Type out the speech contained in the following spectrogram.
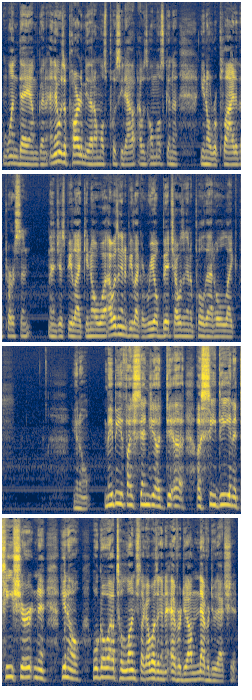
one day I'm gonna. And there was a part of me that almost pussied out. I was almost gonna, you know, reply to the person and just be like, you know what? I wasn't gonna be like a real bitch. I wasn't gonna pull that whole like, you know, maybe if I send you a, a, a, CD and a T-shirt and a, you know we'll go out to lunch. Like I wasn't gonna ever do. I'll never do that shit.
